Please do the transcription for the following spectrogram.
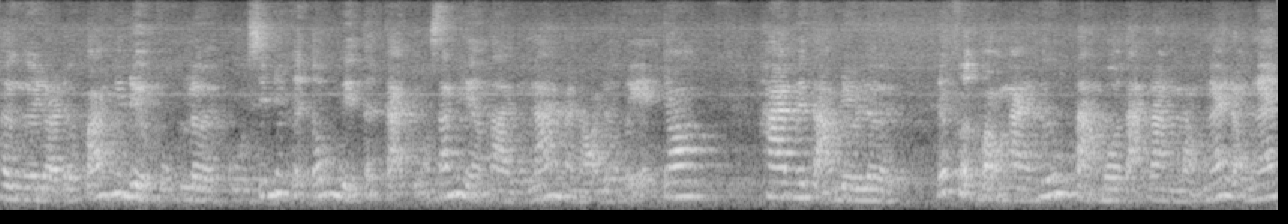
thời người đó được bao nhiêu điều phục lời của xin đức thế tôn vì tất cả chúng sanh hiện tại vị lai mà nói được vậy cho 28 điều lời. Đức Phật bảo ngài hướng tạng Bồ Tát rằng lòng nghe lòng nghe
